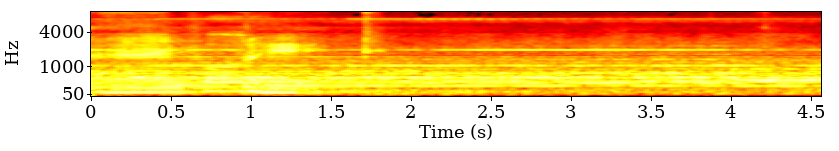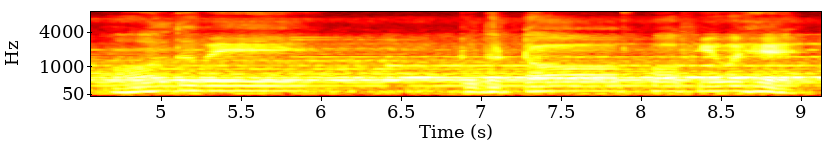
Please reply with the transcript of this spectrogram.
and forehead. All the way to the top of your head.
